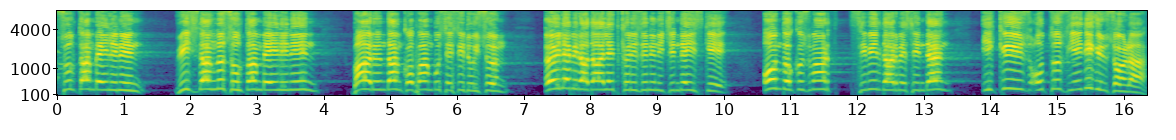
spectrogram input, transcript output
Sultanbeyli'nin, vicdanlı Sultanbeyli'nin bağrından kopan bu sesi duysun. Öyle bir adalet krizinin içindeyiz ki 19 Mart sivil darbesinden 237 gün sonra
